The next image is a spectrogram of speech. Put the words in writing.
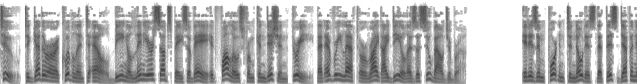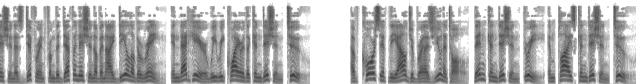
2 together are equivalent to L being a linear subspace of A. It follows from condition 3 that every left or right ideal is a subalgebra. It is important to notice that this definition is different from the definition of an ideal of a ring, in that here we require the condition 2. Of course if the algebra is unital, then condition 3 implies condition 2.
